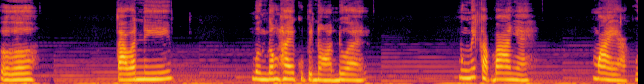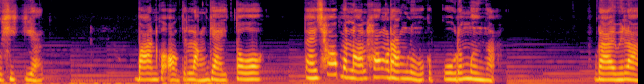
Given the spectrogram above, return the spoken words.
เออ แต่วันนี้ มึงต้องให้กูไปนอนด้วย มึงไม่กลับบ้านไง ไม่อะ กูขี้เกียจ บ้านก็ออกจะหลังใหญ่โต แต่ชอบมานอนห้องรังหนูกับกูนะมึงอะ ได้ไหมล่ะ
